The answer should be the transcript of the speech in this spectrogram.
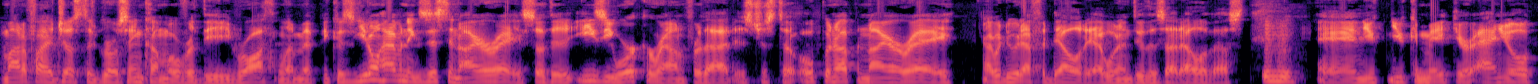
modified adjusted gross income over the Roth limit because you don't have an existing IRA. So the easy workaround for that is just to open up an IRA. I would do it at Fidelity. I wouldn't do this at Ellevest. Mm-hmm. And you, you can make your annual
